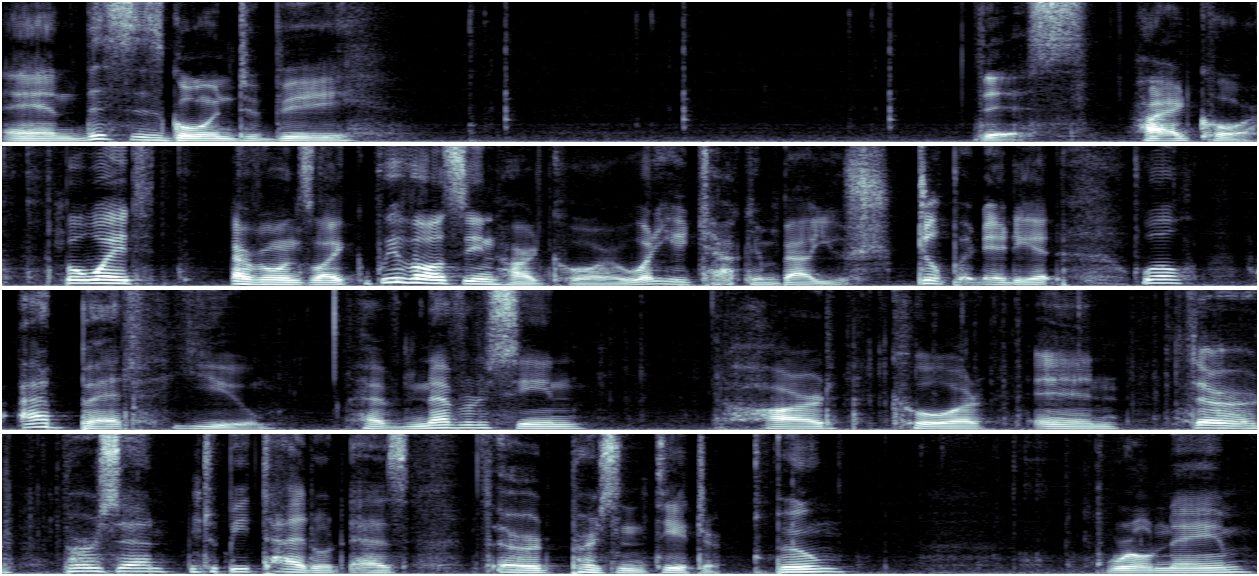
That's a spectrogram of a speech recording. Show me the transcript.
and this is going to be this, hardcore. But wait, everyone's like, we've all seen hardcore. What are you talking about, you stupid idiot? Well, I bet you have never seen hardcore in third person to be titled as third person theater. Boom. World name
